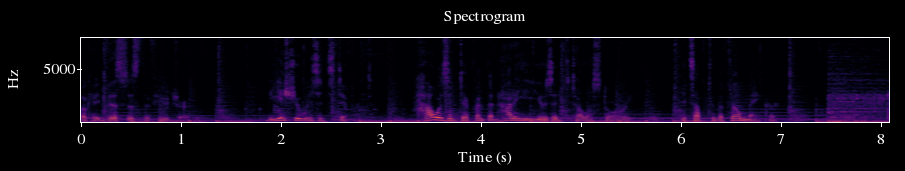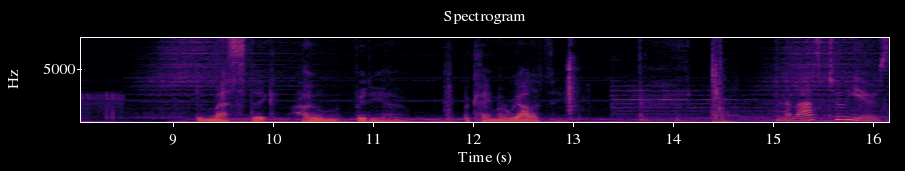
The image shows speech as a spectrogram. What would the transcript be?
okay, this is the future. The issue is it's different. How is it different and how do you use it to tell a story? It's up to the filmmaker. Domestic home video became a reality. In the last two years,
